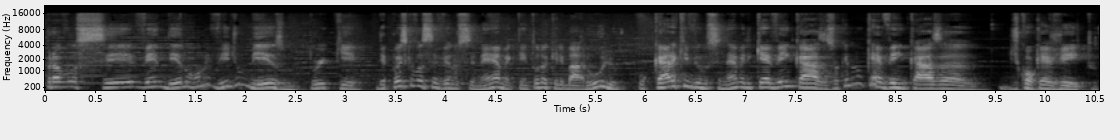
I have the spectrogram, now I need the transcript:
para você vender no home video mesmo. Porque depois que você vê no cinema, que tem todo aquele barulho, o cara que viu no cinema, ele quer ver em casa. Só que ele não quer ver em casa de qualquer jeito.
